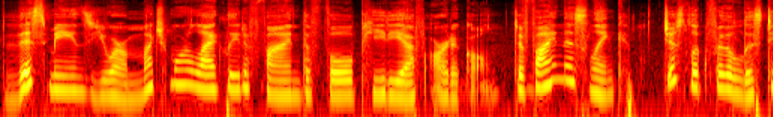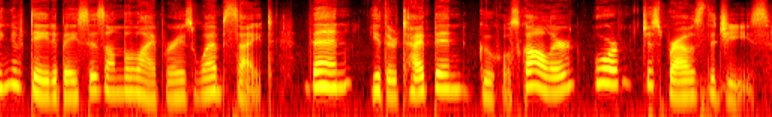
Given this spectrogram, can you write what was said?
This means you are much more likely to find the full PDF article. To find this link, just look for the listing of databases on the library's website. Then either type in Google Scholar or just browse the G's.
